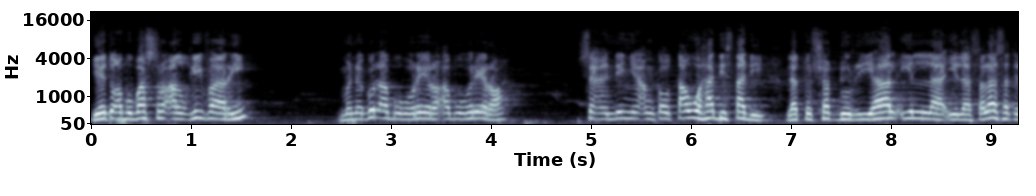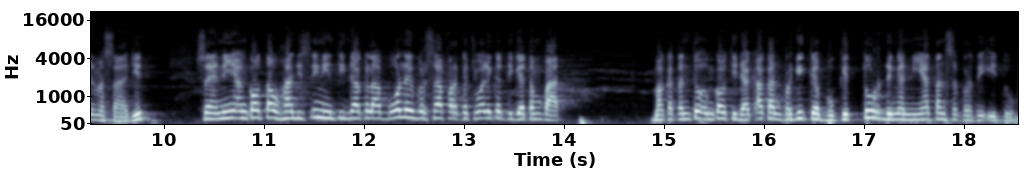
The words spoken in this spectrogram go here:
yaitu Abu Basra Al-Ghifari menegur Abu Hurairah, Abu Hurairah seandainya engkau tahu hadis tadi, la tusyaddu rihal illa ila salasatil masajid. Seandainya engkau tahu hadis ini tidaklah boleh bersafar kecuali ke tiga tempat. Maka tentu engkau tidak akan pergi ke Bukit Tur dengan niatan seperti itu.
